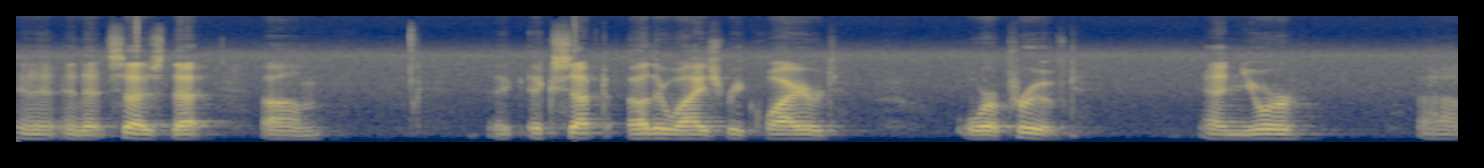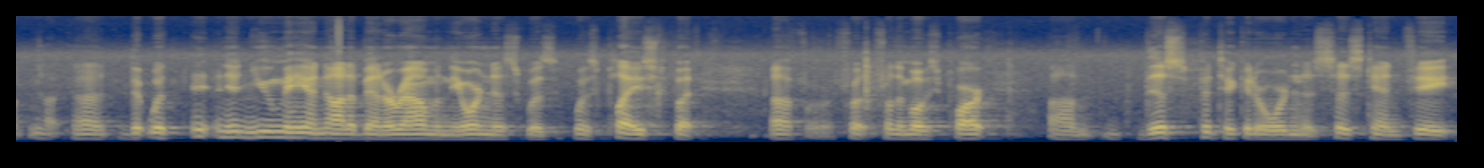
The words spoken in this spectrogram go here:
and it, and it says that um, except otherwise required or approved. And your, uh, uh, that with, and you may not have been around when the ordinance was, was placed, but uh, for, for, for the most part, um, this particular ordinance says 10 feet.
